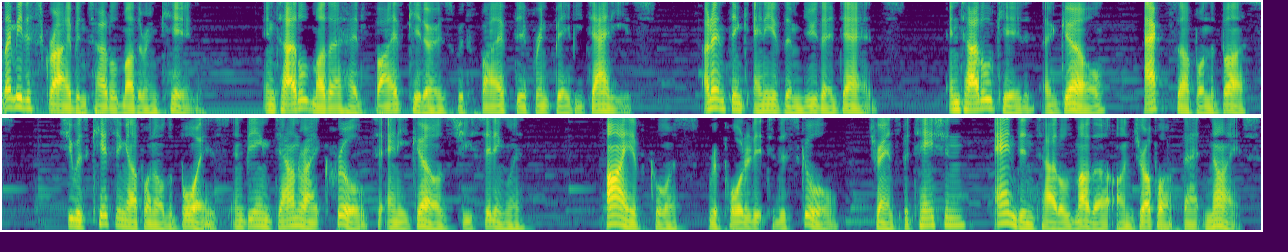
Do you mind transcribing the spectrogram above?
Let me describe entitled mother and kid. Entitled mother had five kiddos with five different baby daddies. I don't think any of them knew their dads. Entitled kid, a girl, acts up on the bus. She was kissing up on all the boys and being downright cruel to any girls she's sitting with. I, of course, reported it to the school, transportation, and Entitled Mother on drop off that night.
